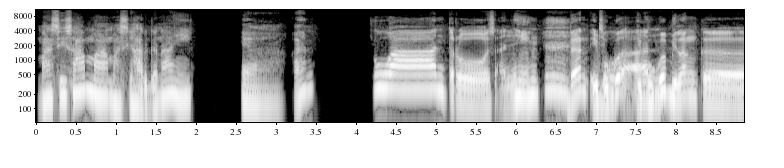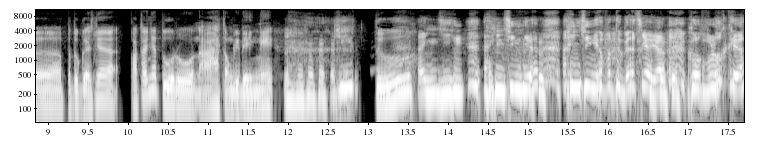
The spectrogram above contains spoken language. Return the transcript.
masih sama, masih harga naik. ya kan cuan terus anjing. Dan ibu gue ibu gue bilang ke petugasnya katanya turun. Ah, tong didenge. gitu. Anjing, anjing ya, anjing ya petugasnya ya, goblok ya.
